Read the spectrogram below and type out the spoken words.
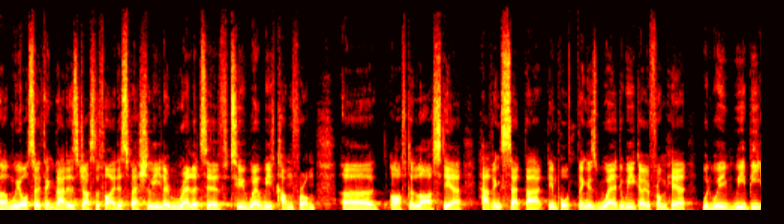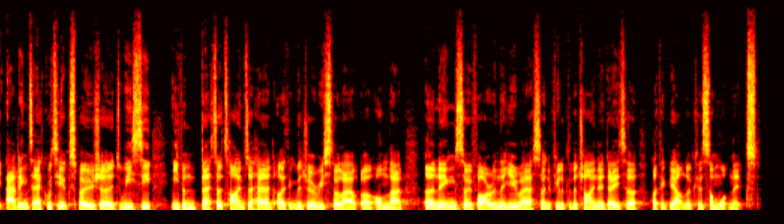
Um, we also think that is justified, especially you know, relative to where we've come from uh, after last year. Having said that, the important thing is where do we go from here? Would we, we be adding to equity exposure? Do we see even better times ahead? I think the jury's still out uh, on that. Earnings so far in the US, and if you look at the China data, I think the outlook is somewhat mixed.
